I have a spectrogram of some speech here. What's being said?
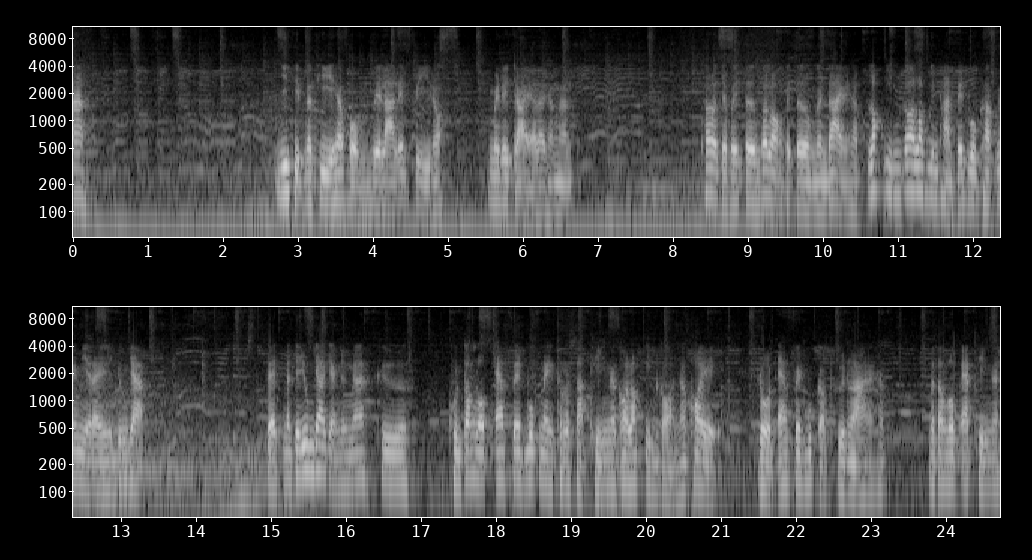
อะ ยี่สิบนาทีครับผมเวลาเล่นฟรีเนาะไม่ได้จ่ายอะไรทั้งนั้น ถ้าเราจะไปเติมก็ลองไปเติมเงินได้นะครับ ล็อกอินก็ล็อกอินผ่าน Facebook ครับ ไม่มีอะไรยุ่งยาก แต่มันจะยุ่งยากอย่างหนึ่งนะ คือคุณต้องลบแอป Facebook ในโทรศัพท์ทิ้งแล้วก็ล็อกอินก่อนแล้วค่อยโหลดแอป Facebook กลับคืนมานะครับ มันต้องลบแอปทิ้งนะ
